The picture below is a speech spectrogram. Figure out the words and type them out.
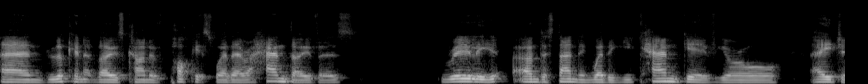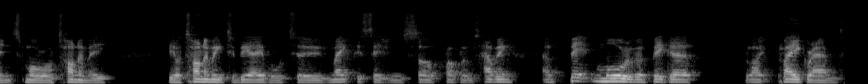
and looking at those kind of pockets where there are handovers really understanding whether you can give your agents more autonomy, the autonomy to be able to make decisions, solve problems, having a bit more of a bigger like playground,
